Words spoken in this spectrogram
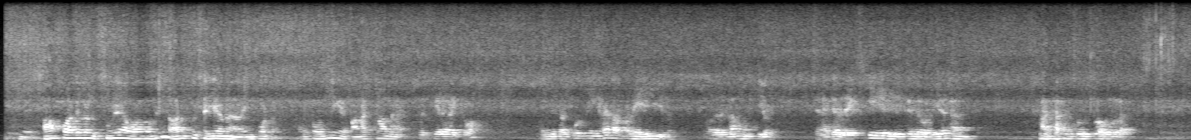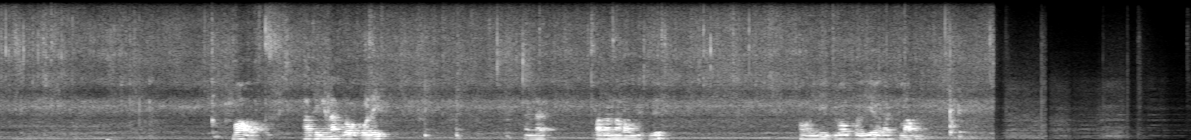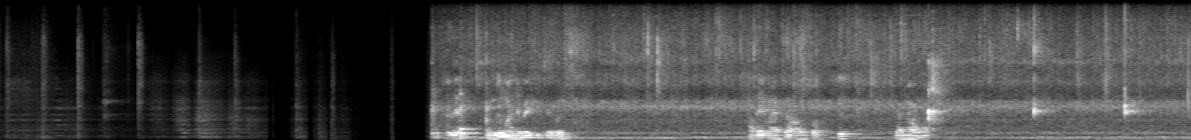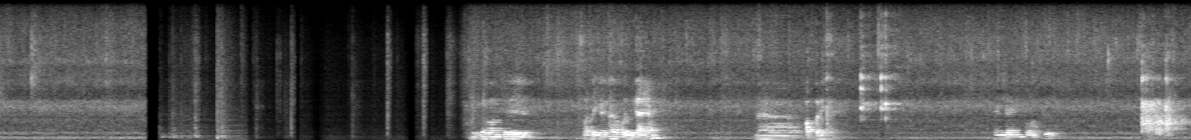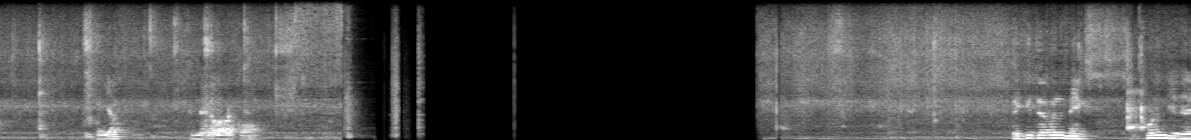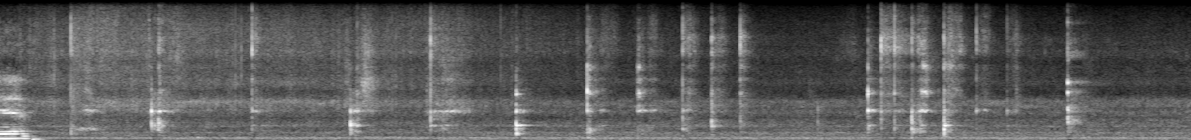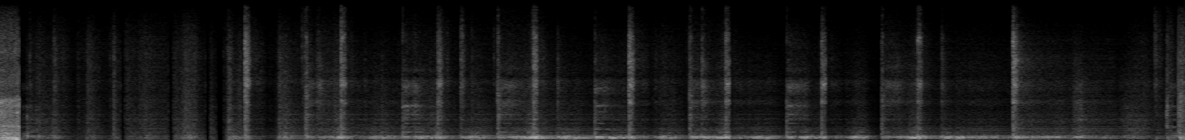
இந்த சாப்பாடுகள் சுவையாக வாங்குறது அடுப்பு சரியான இம்பார்ட்டன்ட் அடுப்பை வந்து நீங்கள் கணக்கான கீழே வைக்கலாம். கொஞ்சம் கூட்டிங்கன்னா அப்புறம் எழுதிடும் அதெல்லாம் முக்கியம். எனக்கு அதில் எக்ஸ்பீரியன்ஸ் இருக்கிற வழியாக நான் நான் கணக்கு சொல்ல விடல வா பார்த்தீங்கன்னா ப்ரோக்கோலி நல்ல பதமாக வந்துட்டு இனி ப்ரோக்கோலியை வளர்க்கலாம். இன்னும் கொஞ்சம் வெஜிடபிள்ஸ் அதே மாதிரி தான் ஒரு சொத்து வெங்காயம் இதில் வந்து பார்த்திங்கன்னா வெங்காயம் பப்பரிக்காய் வெங்காயம் போட்டு கொஞ்சம் என்னென்ன வளர்க்கும் வெஜிடபிள் மிக்ஸ் முடிஞ்சது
